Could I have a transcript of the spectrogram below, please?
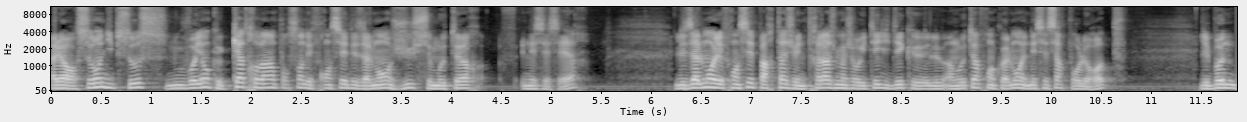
Alors, selon l'Ipsos, nous voyons que 81% des Français et des Allemands jugent ce moteur nécessaire. Les Allemands et les Français partagent à une très large majorité l'idée qu'un moteur franco-allemand est nécessaire pour l'Europe. Les bonnes,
